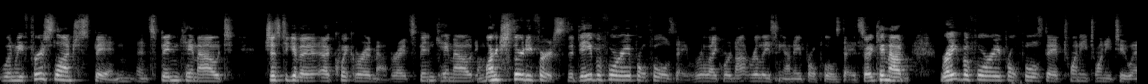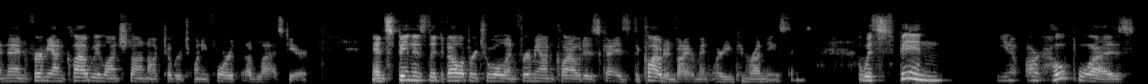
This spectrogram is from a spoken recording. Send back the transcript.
When we first launched spin and spin came out just to give a, a, quick roadmap, right? Spin came out March 31st, the day before April Fool's Day. We're like, we're not releasing on April Fool's Day. So it came out right before April Fool's Day of 2022. And then Fermyon Cloud we launched on October 24th of last year. And Spin is the developer tool, and Fermyon Cloud is, is the cloud environment where you can run these things. With Spin, you know, our hope was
